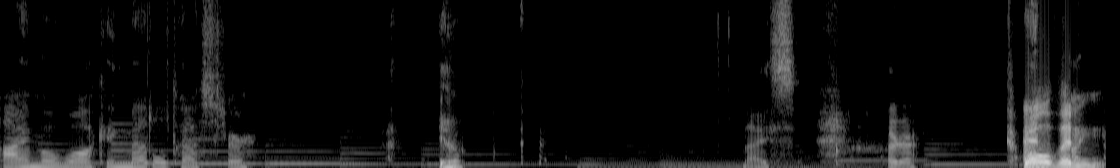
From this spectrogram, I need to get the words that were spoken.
I'm a walking metal tester. Yeah. Nice. Okay. Well And, then,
